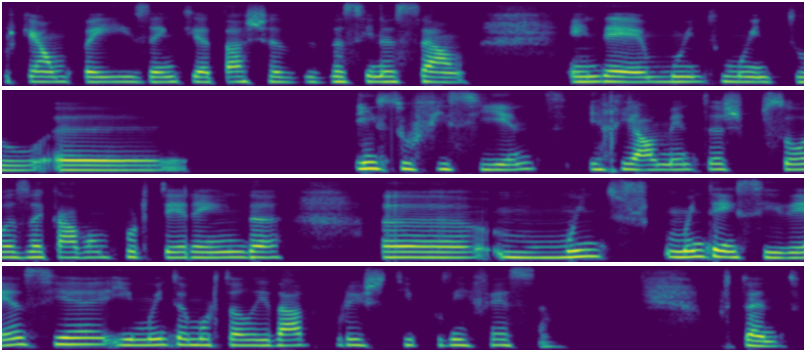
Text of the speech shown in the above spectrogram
porque é um país em que a taxa de vacinação ainda é muito, muito uh, insuficiente e realmente as pessoas acabam por ter ainda uh, muitos, muita incidência e muita mortalidade por este tipo de infecção. Portanto,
